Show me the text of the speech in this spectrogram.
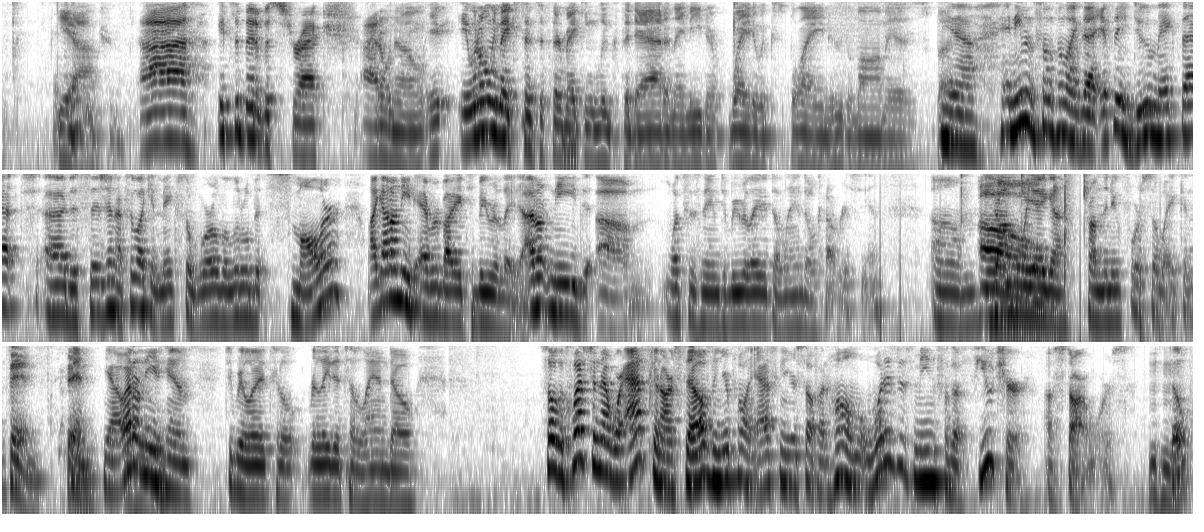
It can't Yeah. Uh, it's a bit of a stretch. I don't know. It, it would only make sense if they're making Luke the dad and they need a way to explain who the mom is. But Yeah, and even something like that, if they do make that uh, decision, I feel like it makes the world a little bit smaller. Like, I don't need everybody to be related. I don't need, um, what's his name, to be related to Lando Calrissian. Um, John Oh. Boyega from the new Force Awakens. Finn. Finn. Yeah, I don't need him to be related to related to Lando. So the question that we're asking ourselves, and you're probably asking yourself at home, what does this mean for the future of Star Wars? Mm-hmm. Phil?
